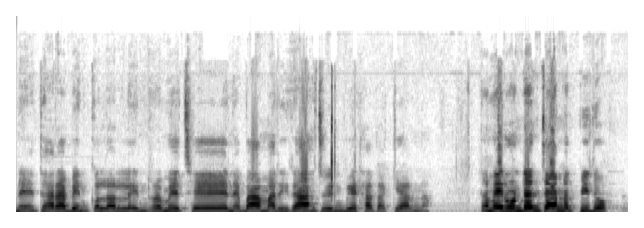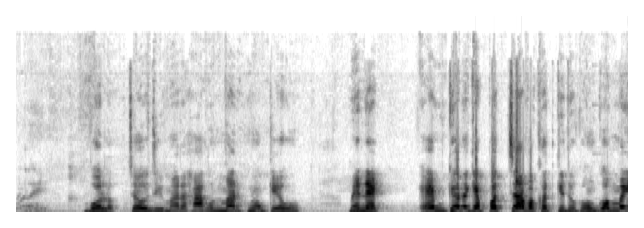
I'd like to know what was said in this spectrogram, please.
ને ધારાબેન કલર લઈને રમે છે ને બા મારી રાહ જોઈને બેઠા હતા ક્યારના. તમે રૂંઢન ચા નથી પીધો? બોલો જવજી મારા હાહુન મારે શું કહેવું મેને એમ કહો ને કે પચાસ વખત કીધું કે હું ગમે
